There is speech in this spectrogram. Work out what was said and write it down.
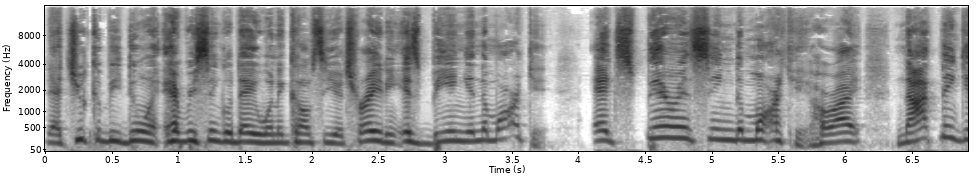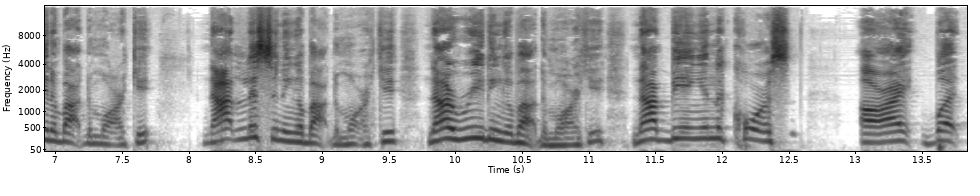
that you could be doing every single day when it comes to your trading is being in the market, experiencing the market, all right? Not thinking about the market, not listening about the market, not reading about the market, not being in the course, all right, but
